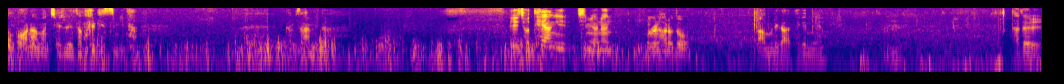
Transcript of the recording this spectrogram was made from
이 머나먼 제주에서 빌겠습니다. 감사합니다. 예, 저 태양이 지면은 오늘 하루도 마무리가 되겠네요. 음, 다들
